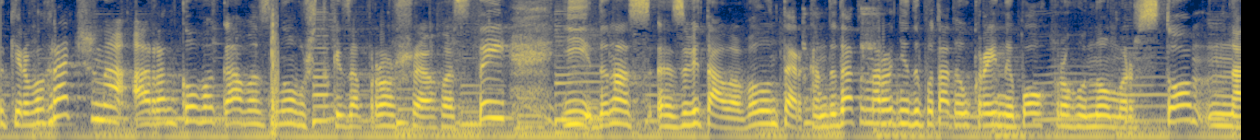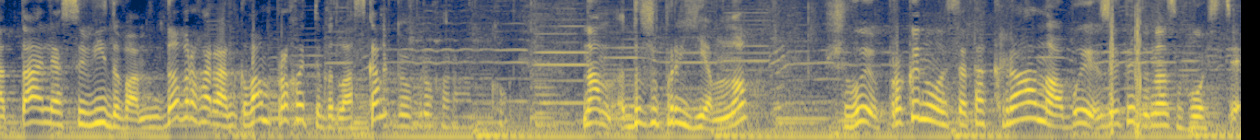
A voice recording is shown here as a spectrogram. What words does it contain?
ранку Кіровоградщина, а ранкова кава знову ж таки запрошує гостей. І до нас е, завітала волонтер, кандидат у народні депутати України по округу номер 100 Наталя Севідова. Доброго ранку вам. Проходьте, будь ласка. Доброго ранку. Нам дуже приємно, що ви прокинулися так рано, аби зайти до нас в гості.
